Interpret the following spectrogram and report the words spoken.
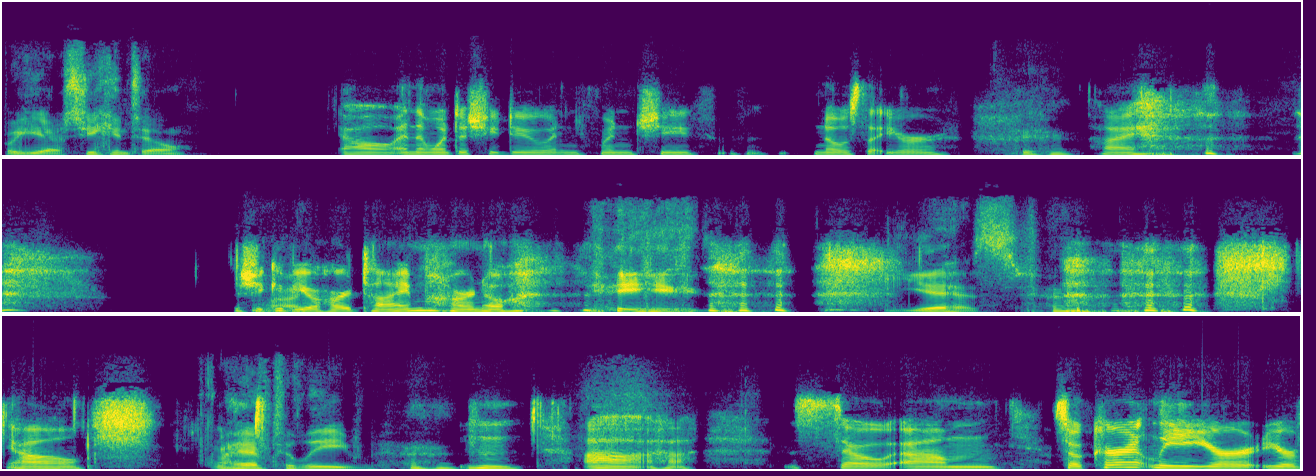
but yeah, she can tell. oh, and then what does she do when when she knows that you're high? does she give I- you a hard time, or no? yes, oh. I have to leave. Uh-huh. so um, so currently you're you're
